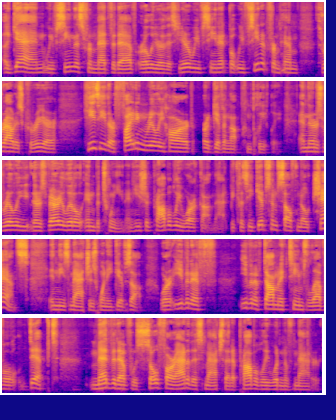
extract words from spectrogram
again, we've seen this from Medvedev earlier this year. We've seen it, but we've seen it from him throughout his career. He's either fighting really hard or giving up completely. And there's really there's very little in between, and he should probably work on that because he gives himself no chance in these matches when he gives up. Where even if even if Dominic Thiem's level dipped, Medvedev was so far out of this match that it probably wouldn't have mattered.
